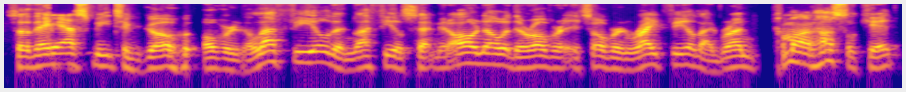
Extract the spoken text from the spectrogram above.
So they asked me to go over to the left field, and left field sent me, oh, no, they're over, it's over in right field. I'd run, come on, hustle, kid.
